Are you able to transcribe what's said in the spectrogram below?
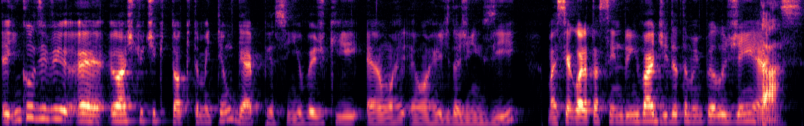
Inclusive, é, eu acho que o TikTok também tem um gap, assim. Eu vejo que é uma, é uma rede da Gen Z, mas que agora tá sendo invadida também pelo Gen tá. X.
